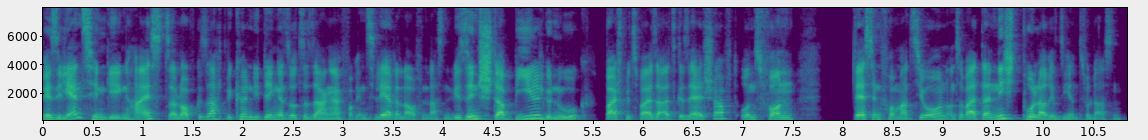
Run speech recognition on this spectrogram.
Resilienz hingegen heißt, salopp gesagt, wir können die Dinge sozusagen einfach ins Leere laufen lassen. Wir sind stabil genug, beispielsweise als Gesellschaft, uns von Desinformation und so weiter nicht polarisieren zu lassen.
